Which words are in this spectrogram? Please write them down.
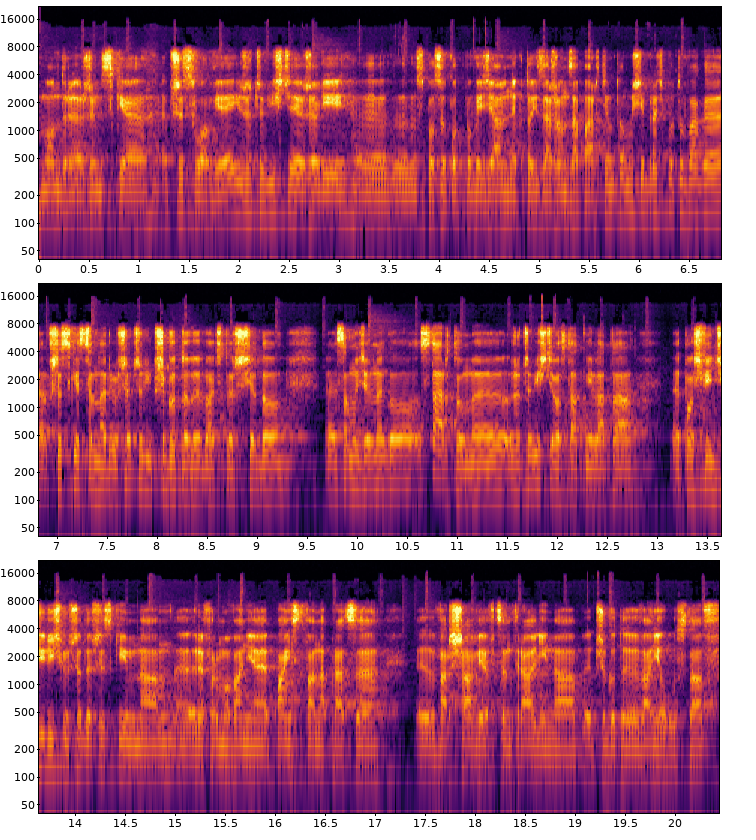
mądre rzymskie przysłowie i rzeczywiście, jeżeli e, w sposób odpowiedzialny ktoś zarządza partią, to musi brać pod uwagę wszystkie scenariusze, czyli przygotowywać też się do e, samodzielnego startu. My rzeczywiście ostatnie lata e, poświęciliśmy przede wszystkim na reformowanie państwa, na pracę w Warszawie, w centrali, na przygotowywanie ustaw.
